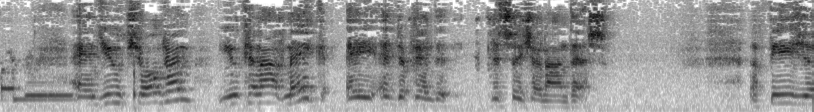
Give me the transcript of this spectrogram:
And you children, you cannot make a independent decision on this. Ephesians,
